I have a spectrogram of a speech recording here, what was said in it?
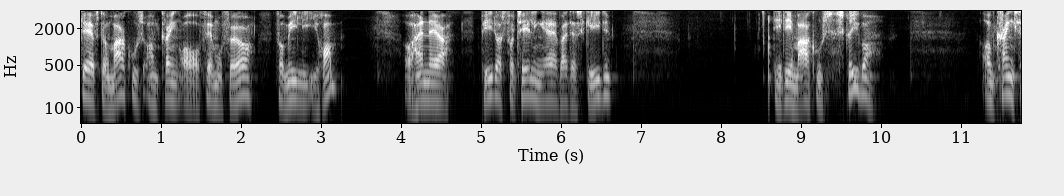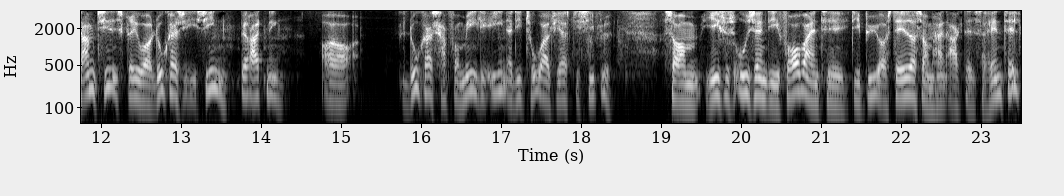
derefter Markus omkring år 45, formentlig i Rom, og han er Peters fortælling af, hvad der skete. Det er det, Markus skriver. Omkring samme tid skriver Lukas i sin beretning, og Lukas har formentlig en af de 72 disciple, som Jesus udsendte i forvejen til de byer og steder, som han agtede sig hen til.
